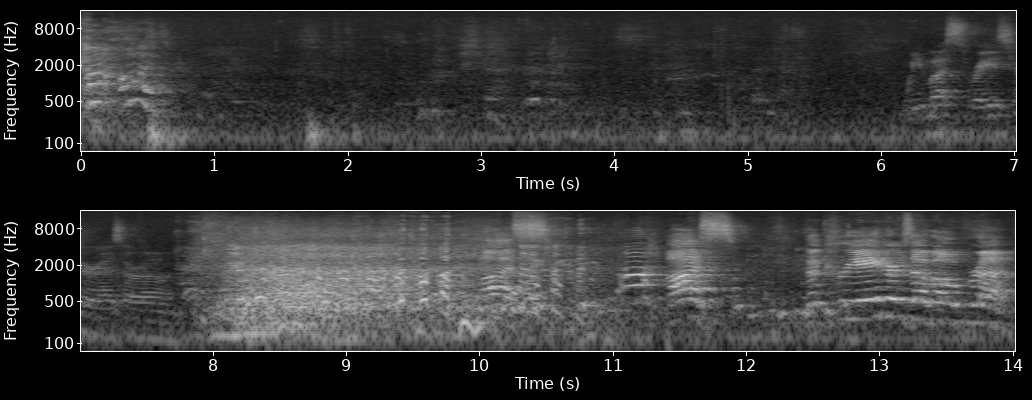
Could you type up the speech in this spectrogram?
Come on! We must raise her as our own. Us. Us. The creators of Oprah.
